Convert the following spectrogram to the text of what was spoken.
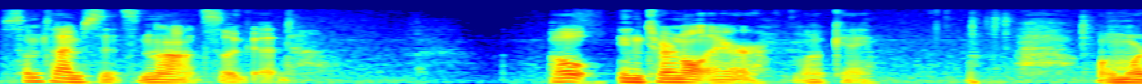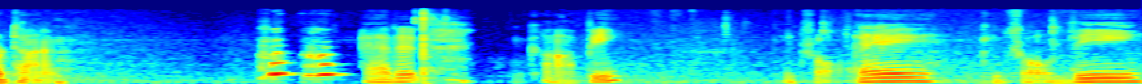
Sometimes it's not so good. Oh, internal error. Okay. One more time. Edit, copy, Control A, Control V.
